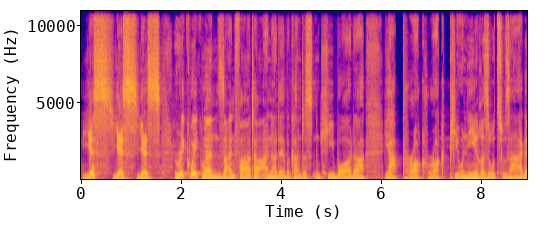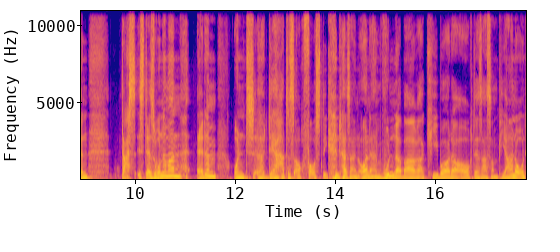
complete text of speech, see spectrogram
Yes, yes, yes. Rick Wakeman, sein Vater, einer der bekanntesten Keyboarder, ja, Prog-Rock-Pioniere sozusagen. Das ist der Sohnemann, Adam, und äh, der hat es auch faustdick hinter seinen Ohren. Ein wunderbarer Keyboarder auch, der saß am Piano und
